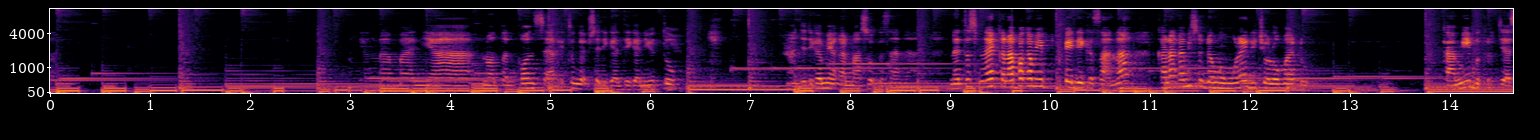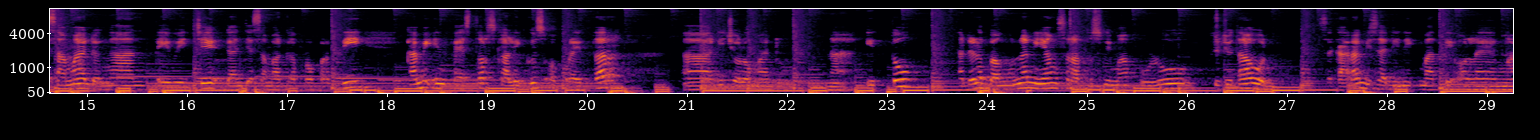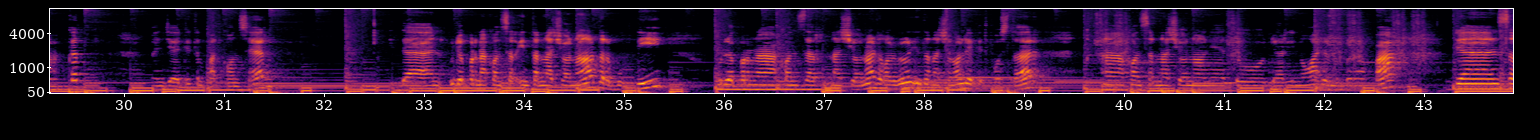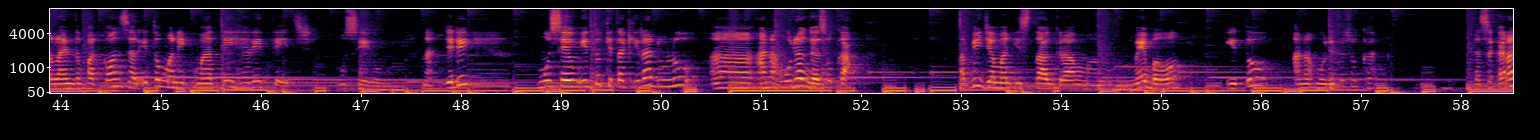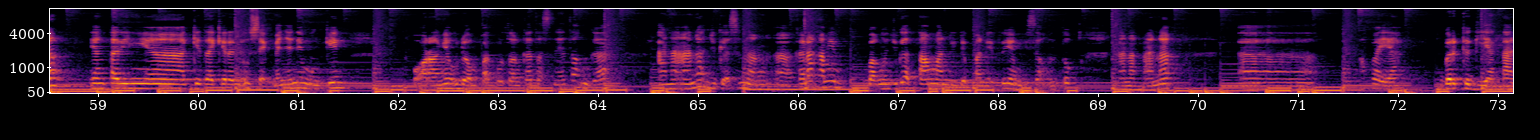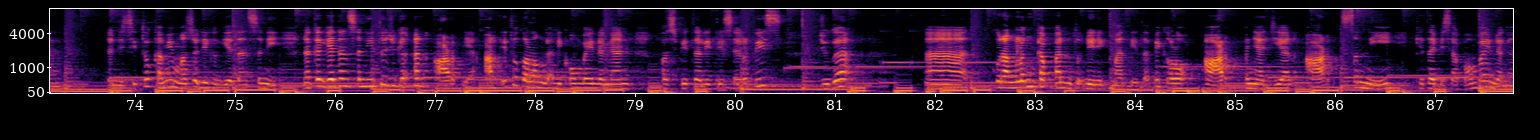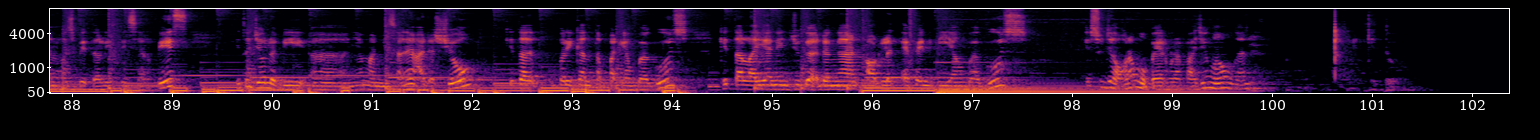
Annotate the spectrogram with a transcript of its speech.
Yang namanya nonton konser itu nggak bisa digantikan YouTube. Nah, jadi kami akan masuk ke sana. Nah, itu sebenarnya kenapa kami pede ke sana? Karena kami sudah memulai di Colomadu kami bekerja sama dengan TWC dan Jasa Marga Properti. Kami investor sekaligus operator uh, di Colomadu. Nah, itu adalah bangunan yang 157 tahun. Sekarang bisa dinikmati oleh market menjadi tempat konser dan udah pernah konser internasional terbukti udah pernah konser nasional kalau dulu internasional David Foster uh, konser nasionalnya itu dari Noah dan beberapa dan selain tempat konser itu menikmati heritage museum. Nah, jadi museum itu kita kira dulu uh, anak muda nggak suka, tapi zaman Instagram mebel itu anak muda itu suka. Dan sekarang yang tadinya kita kira itu segmennya ini mungkin orangnya udah 40 tahun ke atas ternyata enggak anak-anak juga senang uh, karena kami bangun juga taman di depan itu yang bisa untuk anak-anak uh, apa ya berkegiatan dan di situ kami masuk di kegiatan seni. Nah kegiatan seni itu juga kan art ya. Art itu kalau nggak dikombin dengan hospitality service juga uh, kurang lengkap kan untuk dinikmati. Tapi kalau art penyajian art seni kita bisa combine dengan hospitality service itu jauh lebih uh, nyaman. Misalnya ada show kita berikan tempat yang bagus, kita layanin juga dengan outlet F&B yang bagus. Ya sudah orang mau bayar berapa aja mau kan.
